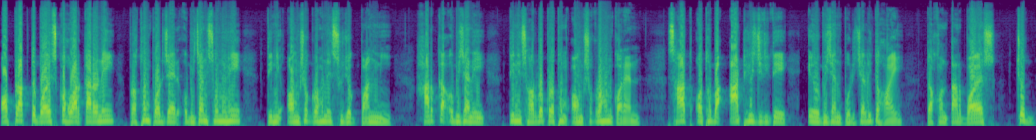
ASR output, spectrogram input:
অপ্রাপ্ত বয়স্ক হওয়ার কারণে প্রথম পর্যায়ের অভিযানসমূহে তিনি অংশগ্রহণের সুযোগ পাননি। হারকা অভিযানে তিনি সর্বপ্রথম অংশগ্রহণ করেন। সাত অথবা আট হিজড়িতে এ অভিযান পরিচালিত হয়। তখন তার বয়স চোদ্দ।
